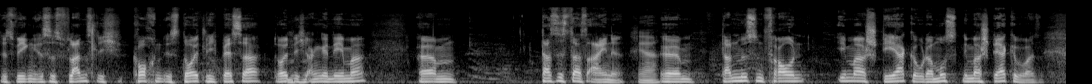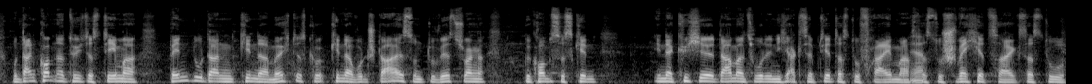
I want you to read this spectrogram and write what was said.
Deswegen ist es pflanzlich kochen ist deutlich besser, deutlich mhm. angenehmer. Ähm, das ist das eine. Ja. Ähm, dann müssen Frauen immer Stärke oder mussten immer Stärke beweisen. Und dann kommt natürlich das Thema, wenn du dann Kinder möchtest, Kinderwunsch da ist und du wirst schwanger, bekommst das Kind, in der Küche damals wurde nicht akzeptiert, dass du frei machst, ja. dass du Schwäche zeigst, dass du,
